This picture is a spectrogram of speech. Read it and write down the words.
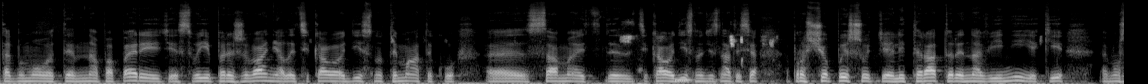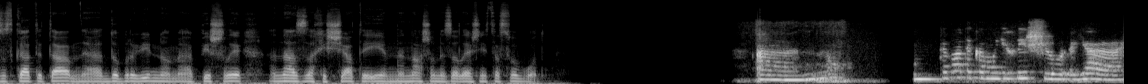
так би мовити, на папері свої переживання, але цікаво дійсно тематику. Саме цікаво дійсно дізнатися про що пишуть літератори на війні, які можна сказати, та добровільно пішли нас захищати і на нашу незалежність та свободу. А, ну, тематика моїх віршів я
